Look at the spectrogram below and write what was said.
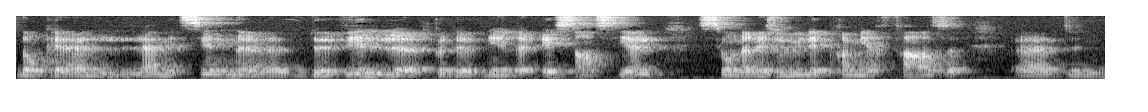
Donc, euh, la médecine euh, de ville peut devenir essentielle si on a résolu les premières phases d'une,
